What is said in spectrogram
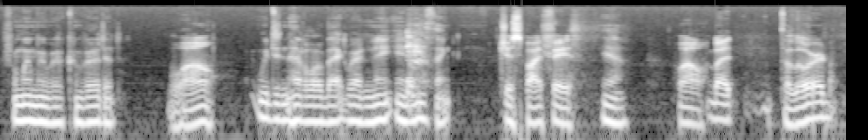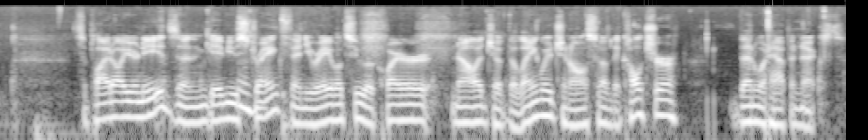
from when we were converted. Wow. We didn't have a lot of background in, in anything. Just by faith. Yeah. Wow. But the Lord supplied all your needs and gave you strength, and you were able to acquire knowledge of the language and also of the culture. Then what happened next?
